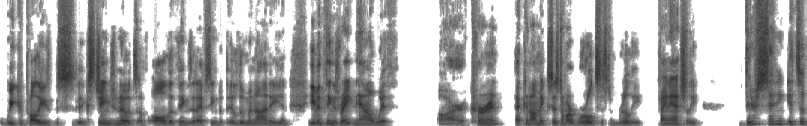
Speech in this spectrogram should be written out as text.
we could probably exchange notes of all the things that I've seen with the Illuminati and even things right now with our current economic system, our world system, really financially. They're setting it's a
